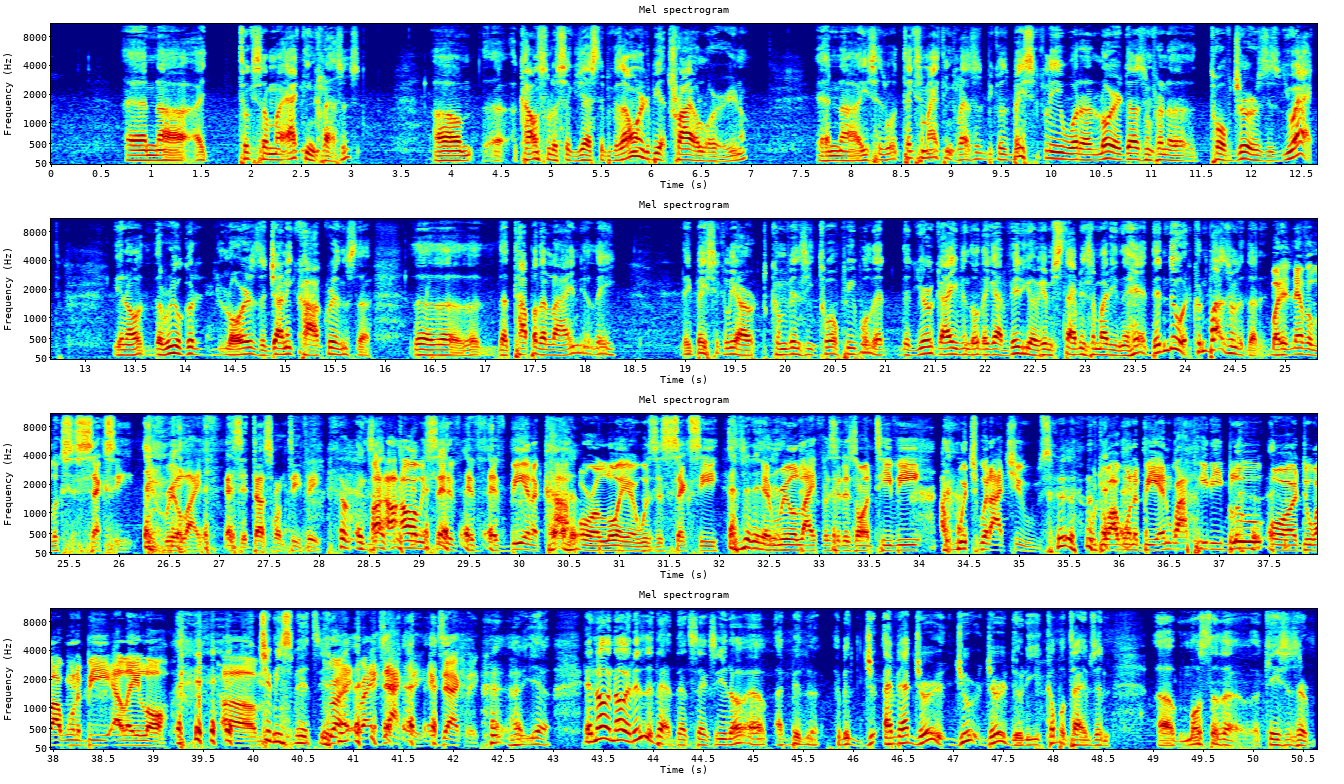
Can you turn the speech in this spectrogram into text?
and uh, I took some acting classes. Um, a counselor suggested because I wanted to be a trial lawyer, you know. And uh, he says, "Well, take some acting classes because basically what a lawyer does in front of twelve jurors is you act. You know, the real good lawyers, the Johnnie Cochrans, the the the, the, the top of the line, you know, they they basically are convincing twelve people that, that your guy, even though they got video of him stabbing somebody in the head, didn't do it. Couldn't possibly have done it. but it never looks as sexy in real life as it does on TV. Exactly. I, I always said if, if, if being a cop or a lawyer was as sexy As in real life as it is on TV, which would I choose? Do I want to be NYPD Blue or do I want to be LA Law? Um, Jimmy Smits. right, right, exactly, exactly. Uh, yeah, and no, no, it isn't that that sexy. You know, uh, I've been, uh, I've been, I've had jury, jury, jury duty a couple times, and uh, most of the cases are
